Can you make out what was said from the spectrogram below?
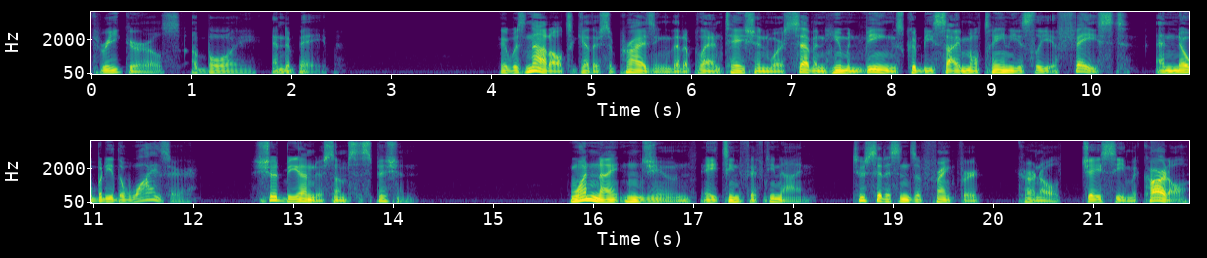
three girls, a boy, and a babe. It was not altogether surprising that a plantation where seven human beings could be simultaneously effaced and nobody the wiser should be under some suspicion. One night in June 1859, two citizens of Frankfort, Colonel J.C. McArdle,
